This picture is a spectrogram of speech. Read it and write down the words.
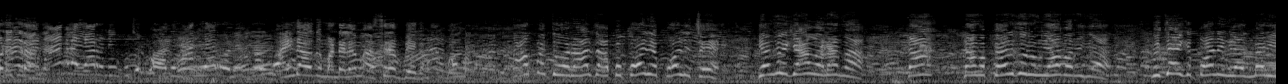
ஒடுக்குறாங்க. ஐந்தாவது மண்டலம் அஸ்ரப் பேகம். நாற்பத்தி ஒரு ஆள் அப்ப போலி போலீஸ். எங்களுக்கு ஏன் வராங்க? நாங்க பெருக்கிறவங்க ஏன் வரீங்க? விஜய்க்கு போனீங்களா அது மாதிரி?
